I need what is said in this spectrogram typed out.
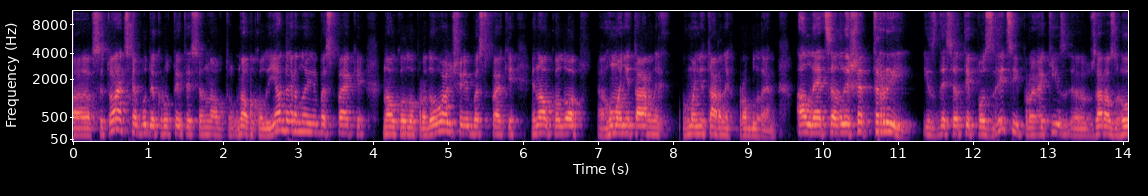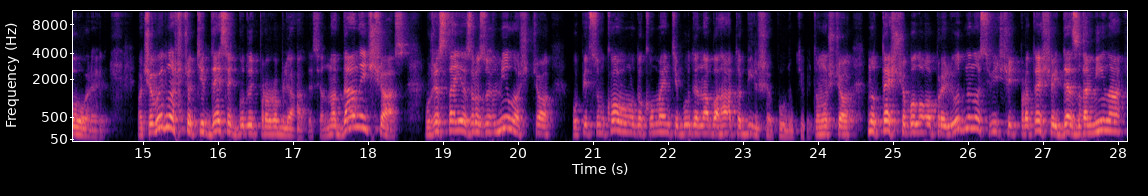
е, ситуація буде крутитися навколо, навколо ядерної безпеки, навколо продовольчої безпеки і навколо е, гуманітарних гуманітарних проблем. Але це лише три із десяти позицій, про які е, зараз говорять. Очевидно, що ті 10 будуть пророблятися на даний час. Вже стає зрозуміло, що у підсумковому документі буде набагато більше пунктів, тому що ну те, що було оприлюднено, свідчить про те, що йде заміна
